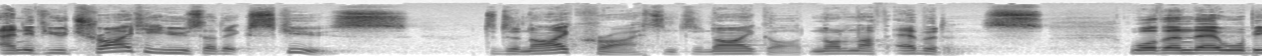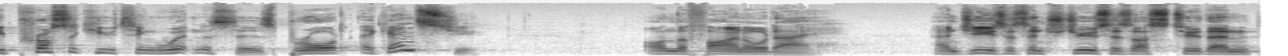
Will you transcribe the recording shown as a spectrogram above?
And if you try to use that excuse to deny Christ and deny God, not enough evidence, well, then there will be prosecuting witnesses brought against you on the final day. And Jesus introduces us to them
